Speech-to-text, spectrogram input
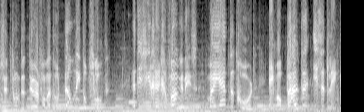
Ze doen de deur van het hotel niet op slot. Het is hier geen gevangenis, maar je hebt het gehoord. Eenmaal buiten is het link.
